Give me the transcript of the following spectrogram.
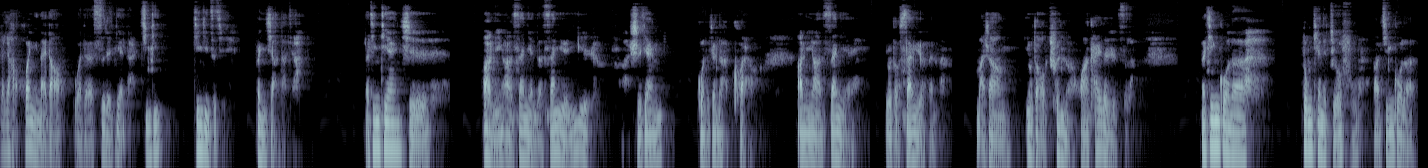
大家好，欢迎来到我的私人电台，倾听、精进自己，分享大家。那今天是二零二三年的三月一日，时间过得真的很快啊！二零二三年又到三月份了，马上又到春暖花开的日子了。那经过了冬天的蛰伏啊，经过了。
